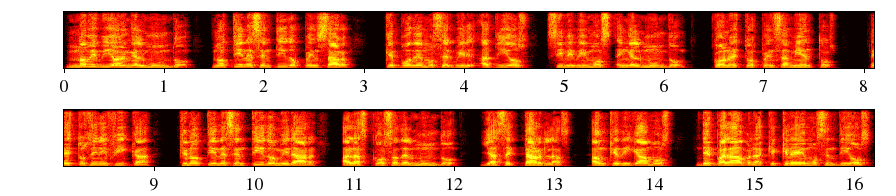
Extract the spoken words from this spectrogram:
no vivió en el mundo. No tiene sentido pensar que podemos servir a Dios si vivimos en el mundo con nuestros pensamientos. Esto significa que no tiene sentido mirar a las cosas del mundo y aceptarlas, aunque digamos de palabra que creemos en Dios.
